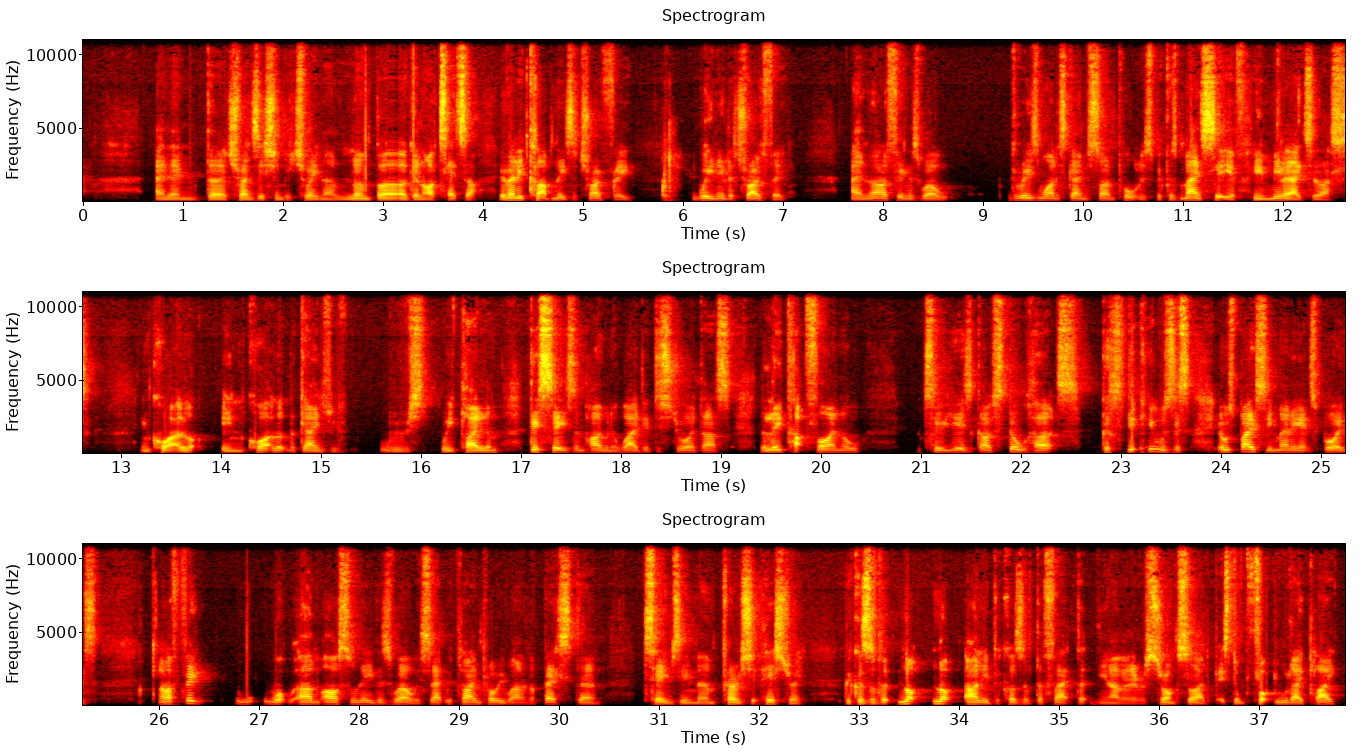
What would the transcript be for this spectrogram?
and then the transition between um, Ljungberg and Arteta. If any club needs a trophy, we need a trophy. And another thing as well, the reason why this game is so important is because Man City have humiliated us in quite a lot in quite a lot of the games we've we've, we've played them. This season, home and away, they destroyed us. The League Cup final two years ago still hurts because it was just it was basically men against boys. And I think what um, Arsenal need as well is that we're playing probably one of the best um, teams in um, Premiership history because of it, not not only because of the fact that you know they're a strong side, but it's the football they play.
